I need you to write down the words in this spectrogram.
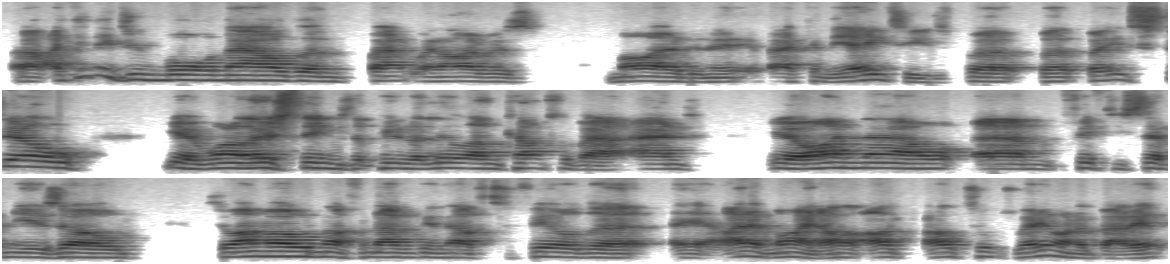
Uh, I think they do more now than back when I was mired in it back in the 80s. But but but it's still you know one of those things that people are a little uncomfortable about. And you know I'm now um, 57 years old, so I'm old enough and ugly enough to feel that uh, I don't mind. I'll, I'll, I'll talk to anyone about it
